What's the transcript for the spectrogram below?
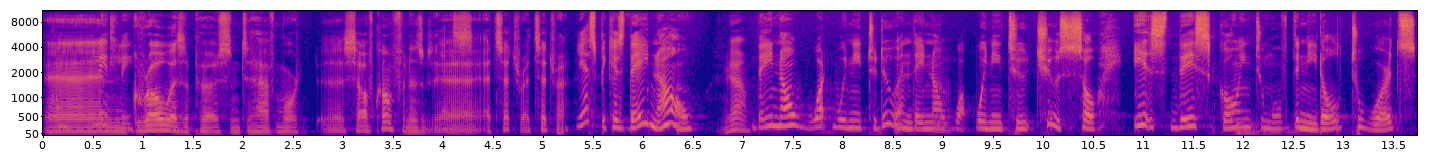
Completely. and grow as a person to have more uh, self confidence, uh, etc. etc. Yes, because they know Yeah, they know what we need to do and they know what we need to choose. So, is this going to move the needle towards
